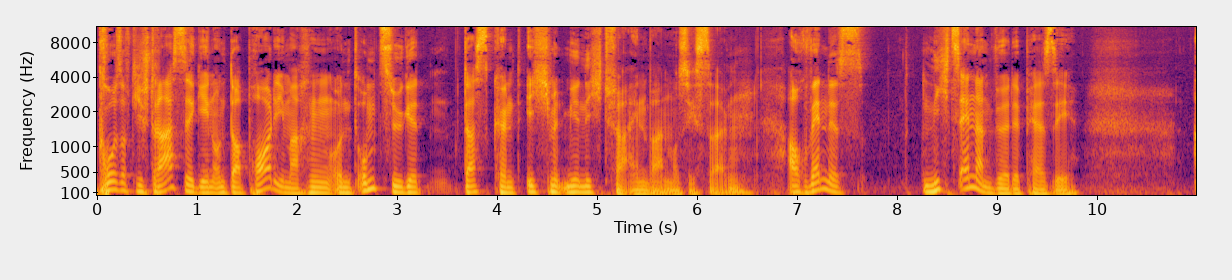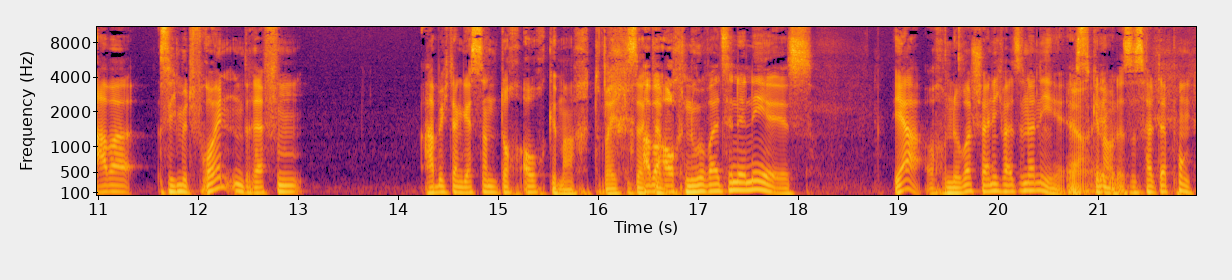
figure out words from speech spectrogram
groß auf die Straße gehen und da Party machen und Umzüge, das könnte ich mit mir nicht vereinbaren, muss ich sagen. Auch wenn es nichts ändern würde per se. Aber sich mit Freunden treffen habe ich dann gestern doch auch gemacht, weil ich gesagt Aber hab, auch nur, weil es in der Nähe ist. Ja, auch nur wahrscheinlich, weil es in der Nähe ist. Ja, genau, eben. das ist halt der Punkt.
